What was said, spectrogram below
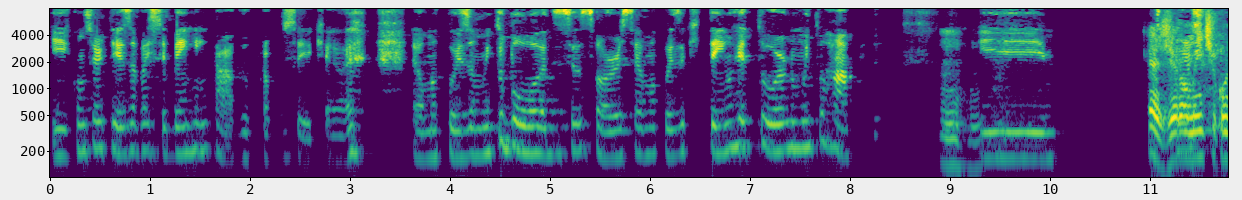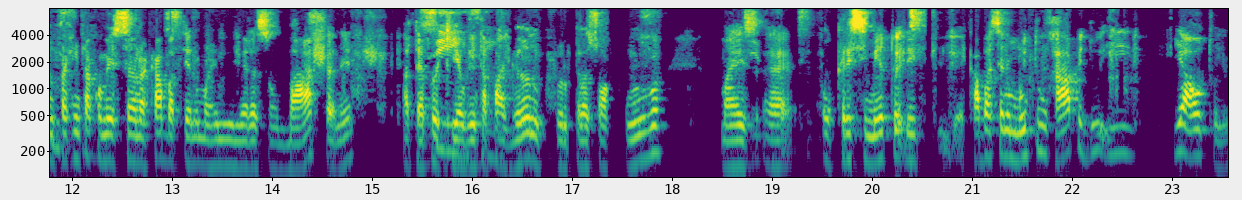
E com certeza vai ser bem rentável para você, que é, é uma coisa muito boa de Salesforce, é uma coisa que tem um retorno muito rápido. Uhum. E é, geralmente, para quem está começando, acaba tendo uma remuneração baixa, né? Até porque sim, alguém está pagando por, pela sua curva mas é, o crescimento ele, ele, acaba sendo muito rápido e, e alto, né?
